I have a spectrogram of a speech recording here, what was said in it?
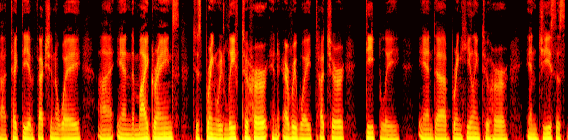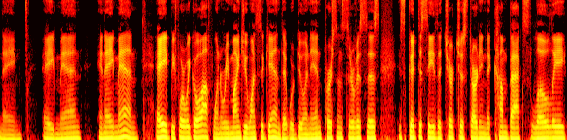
uh, take the infection away. Uh, and the migraines. Just bring relief to her in every way. Touch her deeply and uh, bring healing to her. In Jesus' name, amen and amen. Hey, before we go off, want to remind you once again that we're doing in person services. It's good to see the churches starting to come back slowly.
